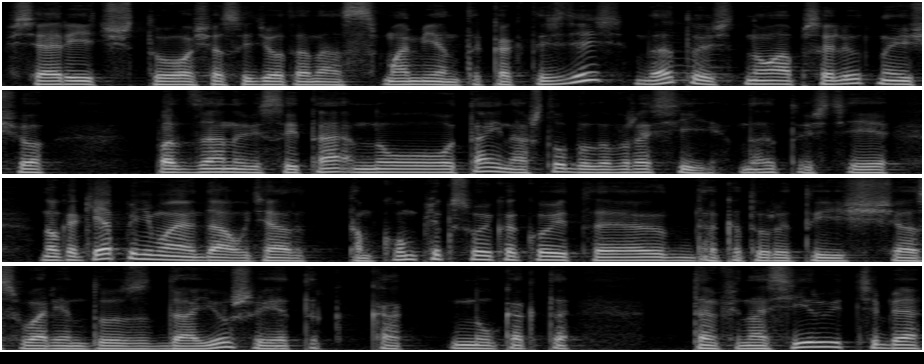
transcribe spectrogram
вся речь, что сейчас идет она с момента, как ты здесь, да, то есть, но абсолютно еще под занавесой, та, но тайна, что было в России, да, то есть, и, но, как я понимаю, да, у тебя там комплекс свой какой-то, да, который ты сейчас в аренду сдаешь, и это как, ну, как-то там финансирует тебя.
